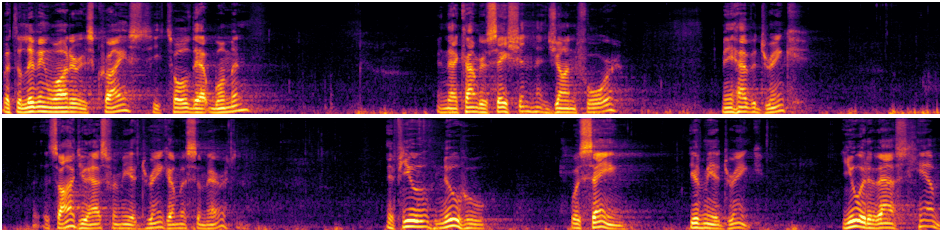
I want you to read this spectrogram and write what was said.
But the living water is Christ. He told that woman in that conversation in John 4 May have a drink? It's odd you ask for me a drink. I'm a Samaritan. If you knew who was saying, Give me a drink, you would have asked him,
